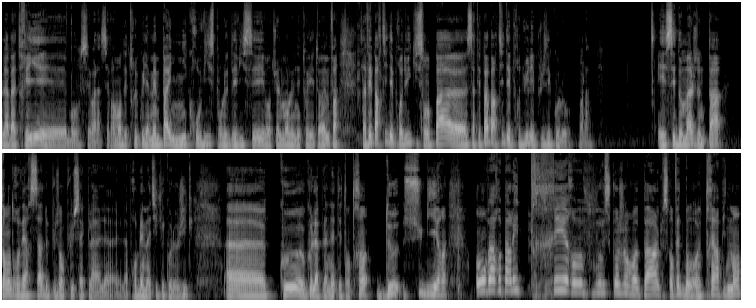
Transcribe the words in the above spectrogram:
la batterie. Et bon c'est voilà c'est vraiment des trucs où il n'y a même pas une micro vis pour le dévisser éventuellement le nettoyer toi-même. Enfin ça fait partie des produits qui sont pas euh, ça fait pas partie des produits les plus écolos voilà. Et c'est dommage de ne pas tendre vers ça de plus en plus avec la, problématique écologique euh, que, la planète est en train de subir. On va reparler très j'en reparle parce qu'en fait bon euh, très rapidement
